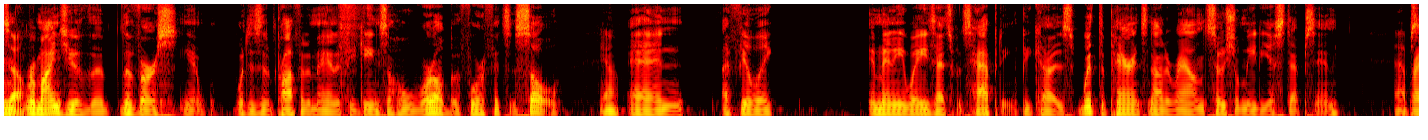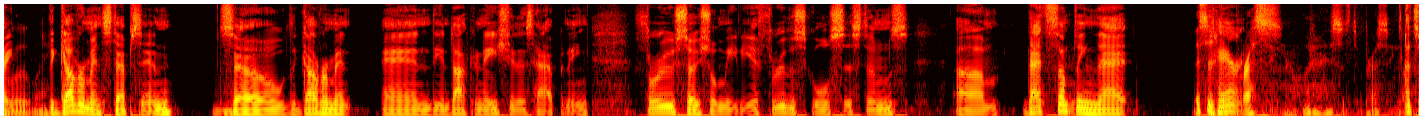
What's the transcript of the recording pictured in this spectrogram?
So- reminds you of the the verse, you know, what does it profit a man if he gains the whole world but forfeits his soul? Yeah, And I feel like in many ways that's what's happening because with the parents not around, social media steps in, absolutely. right? The government steps in. So the government and the indoctrination is happening through social media, through the school systems. Um, that's something that This is parents. depressing. What, this is depressing. that's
